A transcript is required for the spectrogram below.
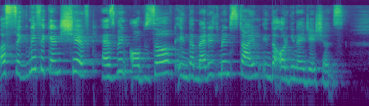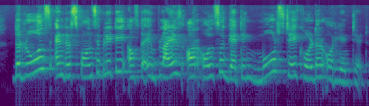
A significant shift has been observed in the management style in the organizations. The roles and responsibility of the employees are also getting more stakeholder oriented.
